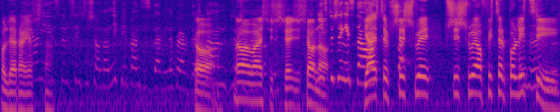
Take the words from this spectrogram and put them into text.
Cholera Ja nie jasna. jestem 60, niech mnie pan zostawi, naprawdę. O, Mam rzeczy no do właśnie, roboty. 60. Nic tu się nie stało. Ja jestem przyszły, przyszły oficer policji.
